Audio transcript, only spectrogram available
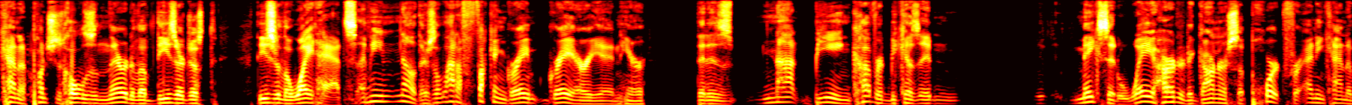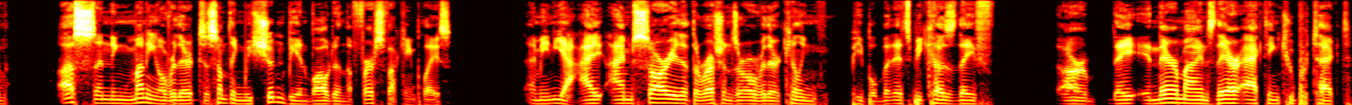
kind of punches holes in the narrative of these are just these are the white hats. I mean, no, there's a lot of fucking gray gray area in here that is not being covered because it makes it way harder to garner support for any kind of us sending money over there to something we shouldn't be involved in, the first fucking place. I mean, yeah, I, I'm sorry that the Russians are over there killing people, but it's because they've are they in their minds they are acting to protect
